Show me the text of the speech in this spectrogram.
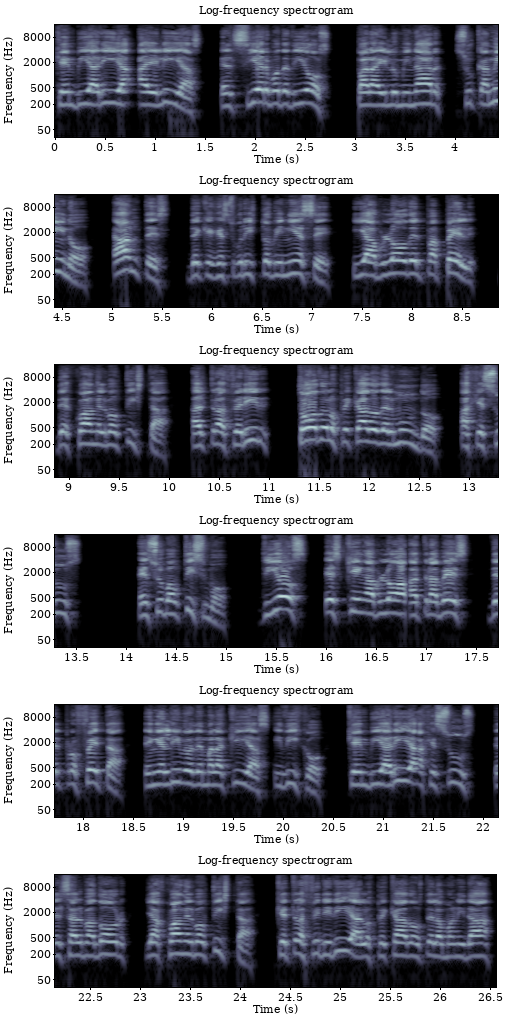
que enviaría a Elías, el siervo de Dios, para iluminar su camino antes de que Jesucristo viniese y habló del papel de Juan el Bautista al transferir todos los pecados del mundo a Jesús en su bautismo. Dios es quien habló a través del profeta en el libro de Malaquías y dijo que enviaría a Jesús el Salvador y a Juan el Bautista que transferiría los pecados de la humanidad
